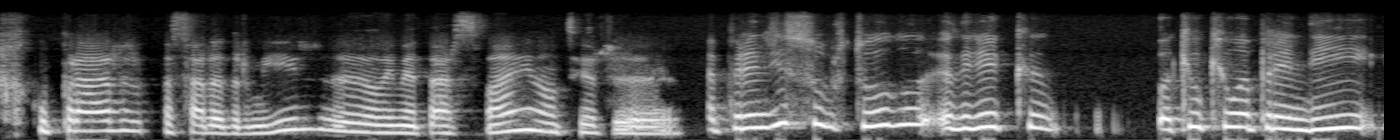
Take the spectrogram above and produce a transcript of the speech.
recuperar, passar a dormir, alimentar-se bem, não ter. Eh, aprendi sobretudo, eu diria que aquilo que eu aprendi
